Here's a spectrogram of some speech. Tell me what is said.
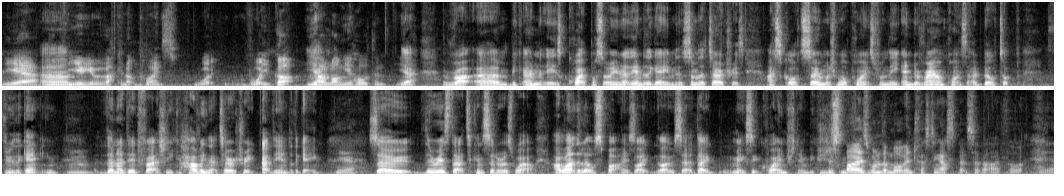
Yeah. But Um, for you, you were racking up points. What for what you've got? Yeah. How long you hold them? Yeah. Right, um, and it's quite possible. I mean, at the end of the game, there's some of the territories I scored so much more points from the end of round points that I'd built up through the game Mm. than I did for actually having that territory at the end of the game. Yeah. So there is that to consider as well. I like the little spies, like like we said, that makes it quite interesting because you The just spy is one of the more interesting aspects of it. I thought. Yeah.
